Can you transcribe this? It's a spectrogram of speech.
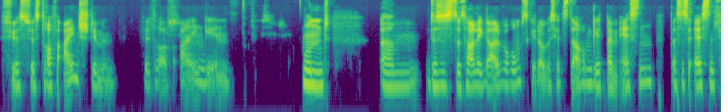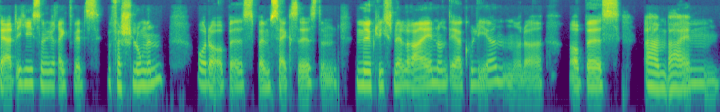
fürs, fürs drauf einstimmen, für drauf eingehen. Und ähm, das ist total egal, worum es geht, ob es jetzt darum geht beim Essen, dass das Essen fertig ist und direkt wird es verschlungen, oder ob es beim Sex ist und möglichst schnell rein und ejakulieren, oder ob es ähm, beim,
